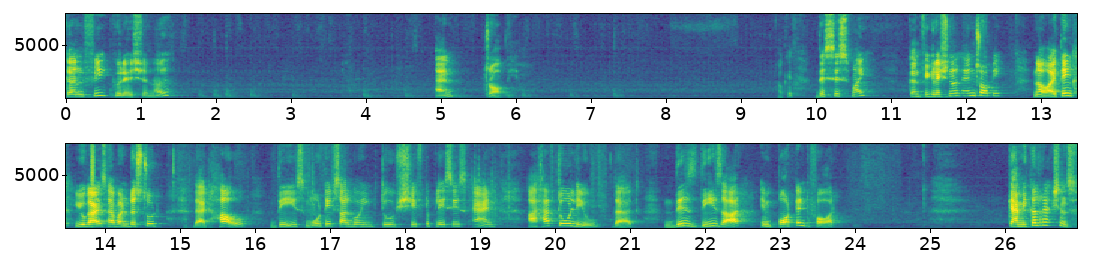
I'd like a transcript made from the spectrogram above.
configurational entropy. Okay, this is my configurational entropy. Now I think you guys have understood that how these motifs are going to shift places and I have told you that this, these are important for chemical reactions.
